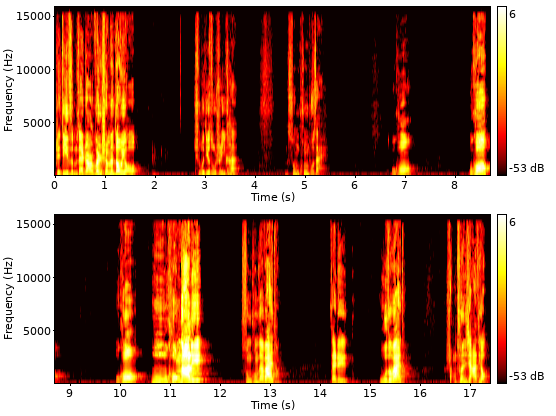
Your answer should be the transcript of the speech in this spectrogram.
这弟子们在这儿问什么都有。须菩提祖师一看，孙悟空不在。悟空，悟空，悟空，悟空哪里？孙悟空在外头，在这屋子外头上蹿下跳。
